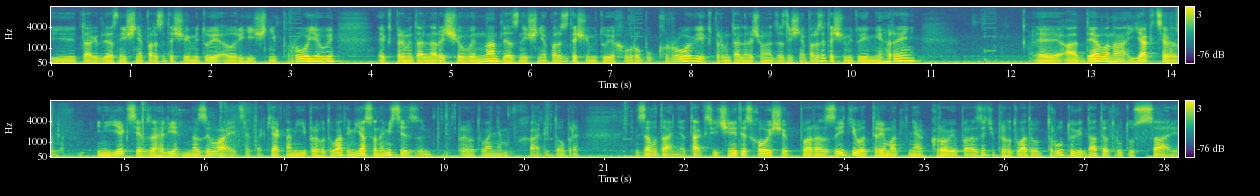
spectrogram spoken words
і, так, для знищення паразита, що імітує алергічні прояви. Експериментальна речовина для знищення паразита, що імітує хворобу крові. Експериментальна речовина для знищення паразита, що імітує мігрень. Е, а де вона, як ця ін'єкція взагалі називається? Так, як нам її приготувати? М'ясо на місці з приготуванням в хабі. Добре. Завдання. Так, відчинити сховище паразитів, отримання крові паразитів, приготувати отруту, віддати отруту Сарі.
